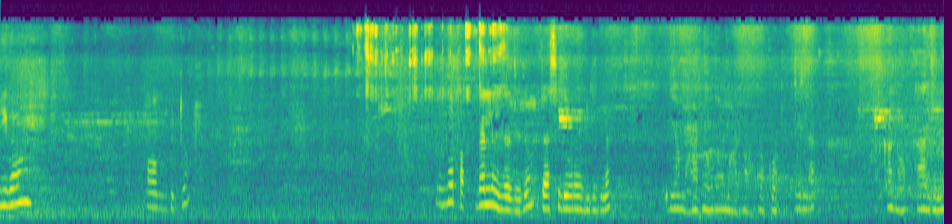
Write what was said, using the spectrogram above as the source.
ಈಗ ಹೋಗ್ಬಿಟ್ಟು ಇಲ್ಲೇ ಪಕ್ಕದಲ್ಲೇ ಇರೋದಿದು ಜಾಸ್ತಿ ದೂರ ಇರೋದಿಲ್ಲ. ವಿಡಿಯೋ ಮಾಡ್ಬೋದೋ ಮಾಡ್ಬೋದೋ ಗೊತ್ತಿಲ್ಲ. ಹೋಗ್ತಾ ಇದ್ದೀನಿ.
